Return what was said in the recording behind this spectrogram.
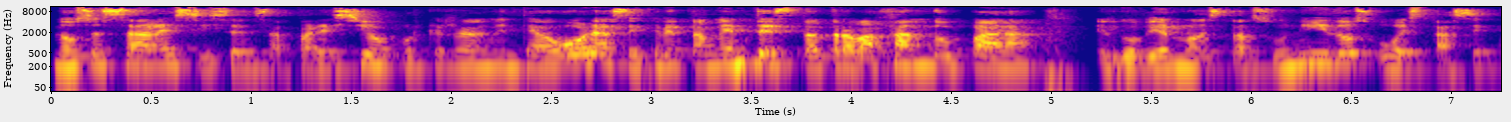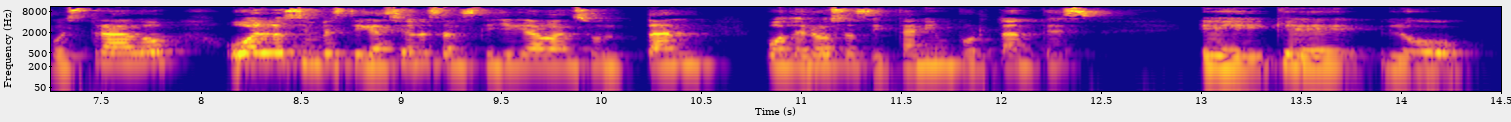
No se sabe si se desapareció porque realmente ahora secretamente está trabajando para el gobierno de Estados Unidos o está secuestrado o las investigaciones a las que llegaban son tan poderosas y tan importantes eh, que lo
